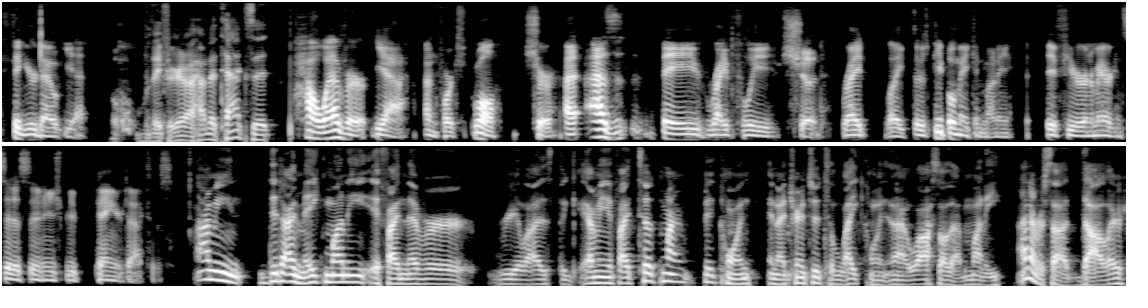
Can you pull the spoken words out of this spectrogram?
figured out yet. Oh, they figured out how to tax it. However, yeah, unfortunately, well, sure, as they rightfully should, right? Like, there's people making money. If you're an American citizen, you should be paying your taxes. I mean, did I make money if I never realized the? I mean, if I took my Bitcoin and I transferred it to Litecoin and I lost all that money, I never saw a dollar.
